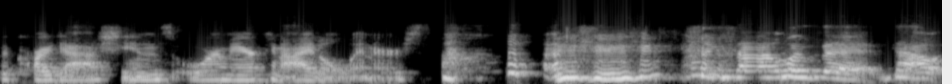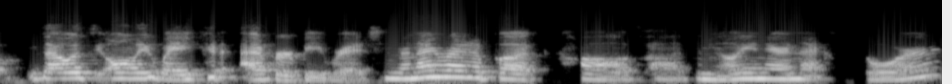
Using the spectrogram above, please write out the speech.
the Kardashians or American Idol winners. that was it. That that was the only way you could ever be rich. And then I read a book called uh, The Millionaire Next Door.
